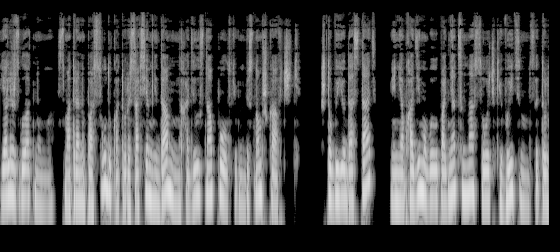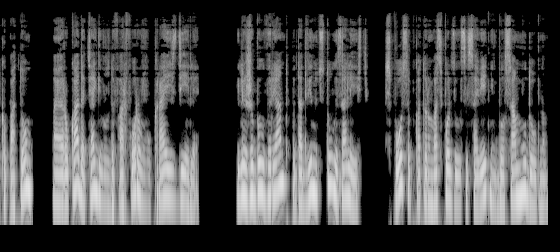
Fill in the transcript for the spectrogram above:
Я лишь сглотнула, смотря на посуду, которая совсем недавно находилась на полке в навесном шкафчике. Чтобы ее достать, мне необходимо было подняться на носочки, вытянуться, и только потом Моя рука дотягивалась до фарфорового края изделия. Или же был вариант пододвинуть стул и залезть. Способ, которым воспользовался советник, был самым удобным,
